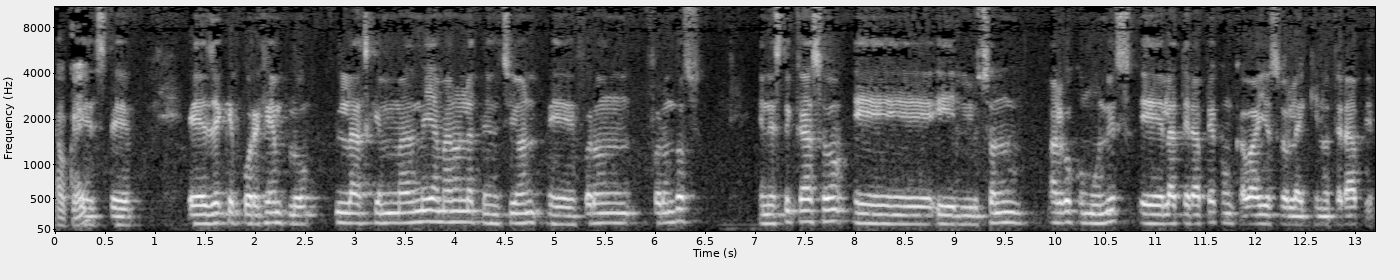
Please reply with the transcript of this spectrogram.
Ok. Este, es de que, por ejemplo, las que más me llamaron la atención eh, fueron, fueron dos. En este caso, eh, y son algo comunes, eh, la terapia con caballos o la equinoterapia.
